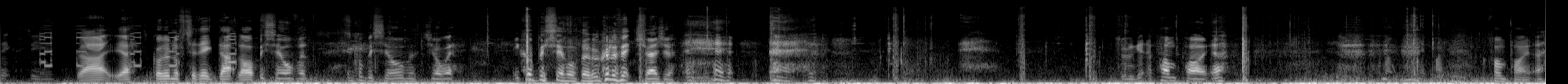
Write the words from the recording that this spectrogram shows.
60s. Right, yeah, it's good enough to dig that though. Be silver. It could be silver, Joey. It could be silver. We could have hit treasure. Should we get the pump pointer? Pump pointer.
